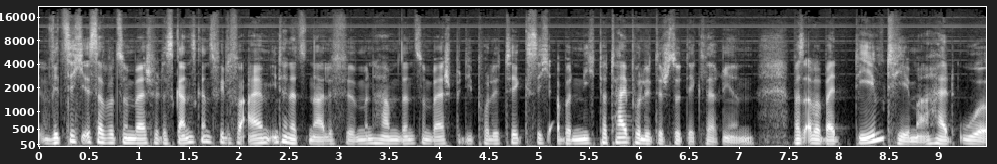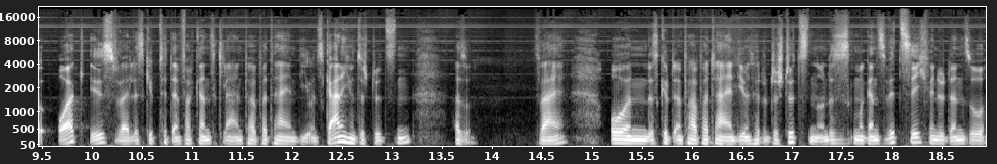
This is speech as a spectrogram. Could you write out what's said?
Witzig ist aber zum Beispiel, dass ganz, ganz viele, vor allem internationale Firmen, haben dann zum Beispiel die Politik, sich aber nicht parteipolitisch zu deklarieren. Was aber bei dem Thema halt urorg ist, weil es gibt halt einfach ganz klar ein paar Parteien, die uns gar nicht unterstützen. Also zwei. Und es gibt ein paar Parteien, die uns halt unterstützen. Und das ist immer ganz witzig, wenn du dann so,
